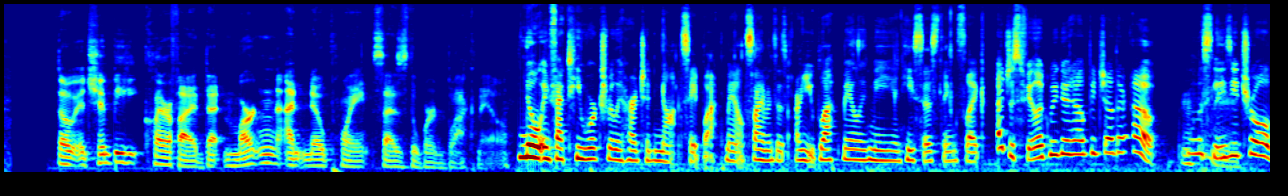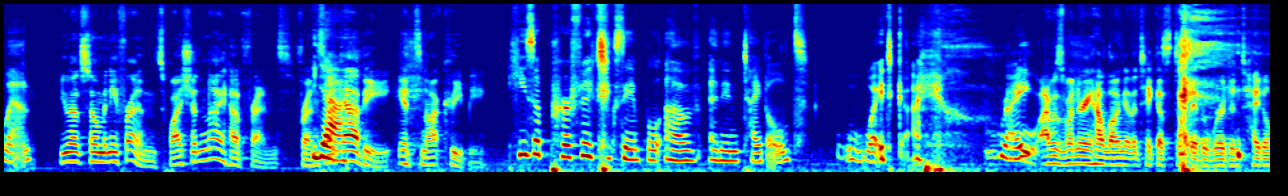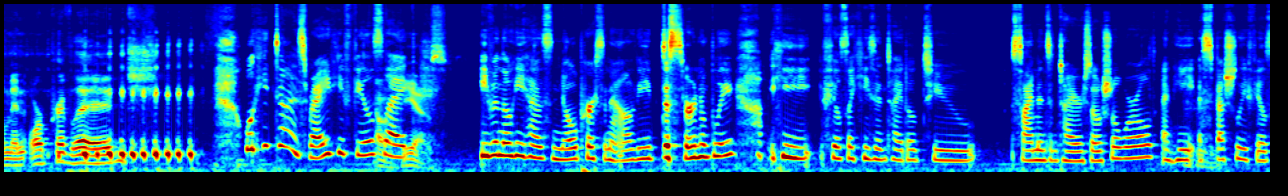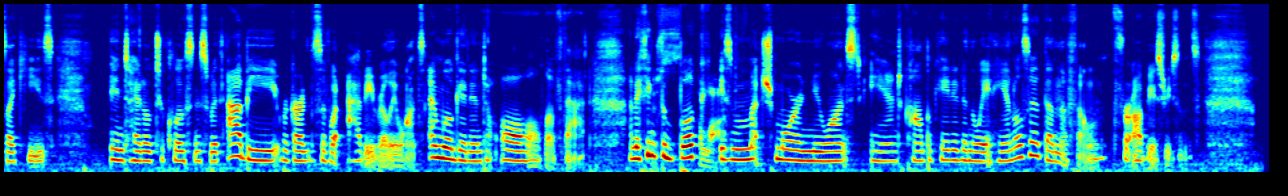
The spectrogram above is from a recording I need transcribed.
Though it should be clarified that Martin at no point says the word blackmail. No, in fact, he works really hard to not say blackmail. Simon says, Are you blackmailing me? And he says things like, I just feel like we could help each other out. I'm a mm-hmm. sleazy troll man. You have so many friends. Why shouldn't I have friends? Friends Yeah. like Abby. It's not creepy. He's a perfect example of an entitled white guy, right? Ooh, I was wondering how long it would take us to say the word entitlement or privilege. Well, he does, right? He feels Oh, like, he. Even though he has no personality discernibly, he feels like he's entitled to Simon's entire social world. And he especially feels like he's entitled to closeness with Abby, regardless of what Abby really wants. And we'll get into all of that. And I think the book is much more nuanced and complicated in the way it handles it than the film, for obvious reasons.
